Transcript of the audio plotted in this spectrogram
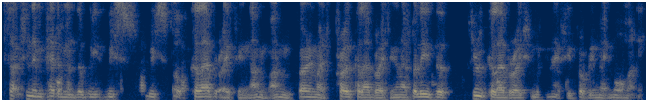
such an impediment that we we we stop collaborating. I'm I'm very much pro collaborating, and I believe that through collaboration we can actually probably make more money.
